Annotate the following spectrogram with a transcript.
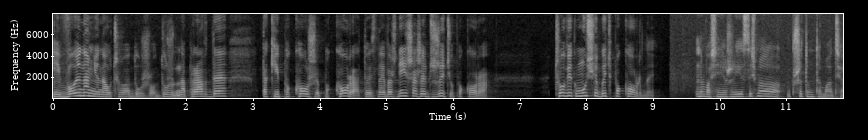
I wojna mnie nauczyła dużo, dużo, naprawdę takiej pokorze. Pokora to jest najważniejsza rzecz w życiu, pokora. Człowiek musi być pokorny. No właśnie, jeżeli jesteśmy przy tym temacie,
